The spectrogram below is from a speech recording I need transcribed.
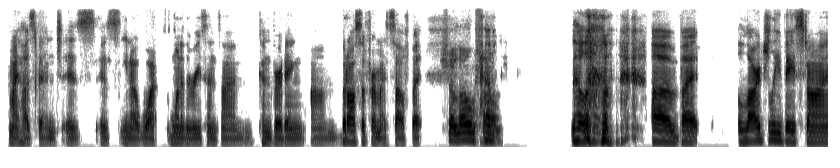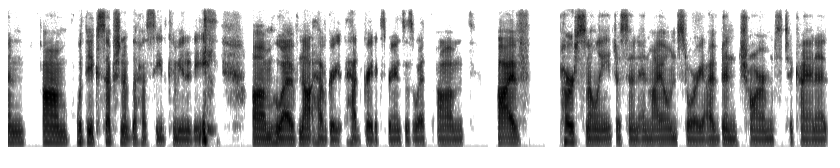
my husband is is you know one one of the reasons i'm converting um but also for myself but Shalom, Have- Sean. Hello. um, but largely based on, um, with the exception of the Hasid community, um, who I've not have great had great experiences with. Um, I've personally, just in, in my own story, I've been charmed to kind of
